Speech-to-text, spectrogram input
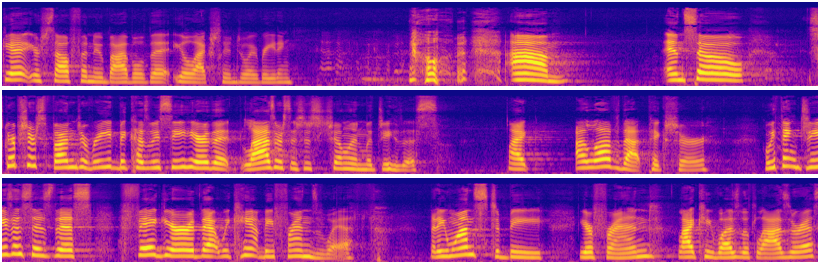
get yourself a new Bible that you'll actually enjoy reading. um, and so scripture's fun to read because we see here that Lazarus is just chilling with Jesus. Like, I love that picture. We think Jesus is this figure that we can't be friends with, but he wants to be your friend, like he was with Lazarus.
